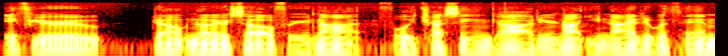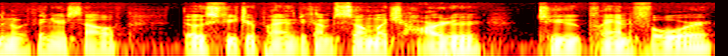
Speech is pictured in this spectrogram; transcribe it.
if you don't know yourself or you're not fully trusting in God, you're not united with Him and within yourself, those future plans become so much harder to plan for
